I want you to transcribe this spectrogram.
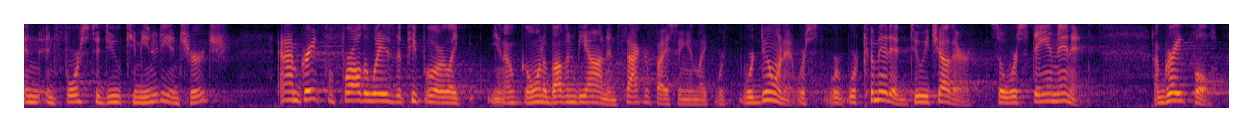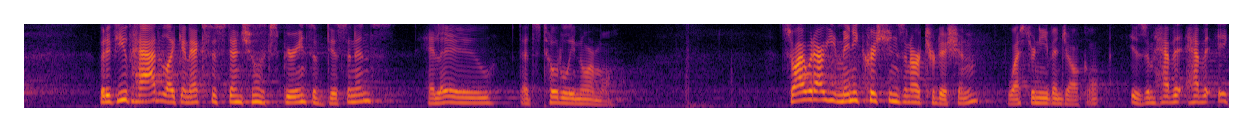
and, and forced to do community and church. And I'm grateful for all the ways that people are like, you know, going above and beyond and sacrificing and like, we're, we're doing it. We're, we're, we're committed to each other. So we're staying in it. I'm grateful. But if you've had like an existential experience of dissonance, hello, that's totally normal. So I would argue many Christians in our tradition, Western evangelicalism, have a, have a,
